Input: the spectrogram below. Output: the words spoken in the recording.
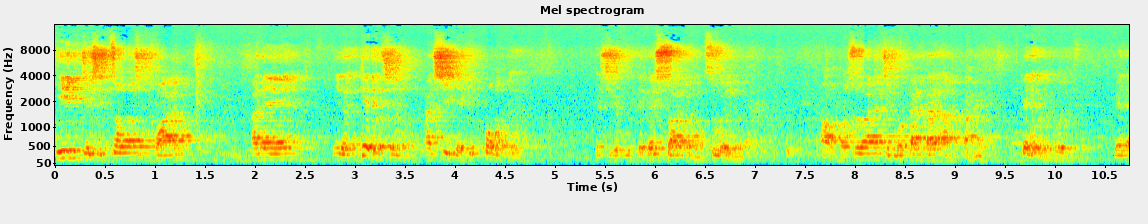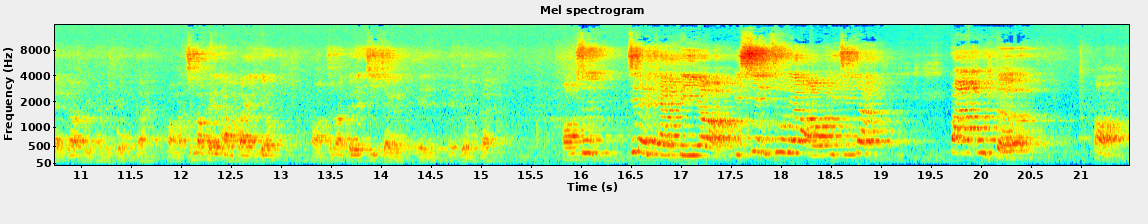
因就是组一团。安尼，伊着见证啊，四个去报道，就是为着要宣扬主的名。哦，好所以真无简单安排八月份要来到伫咱的中间。哦，即摆伫咧安排中，哦，即摆伫咧指责的的的中间。哦，所以即个兄弟哦，伊信主了后，伊真正巴不得，哦，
